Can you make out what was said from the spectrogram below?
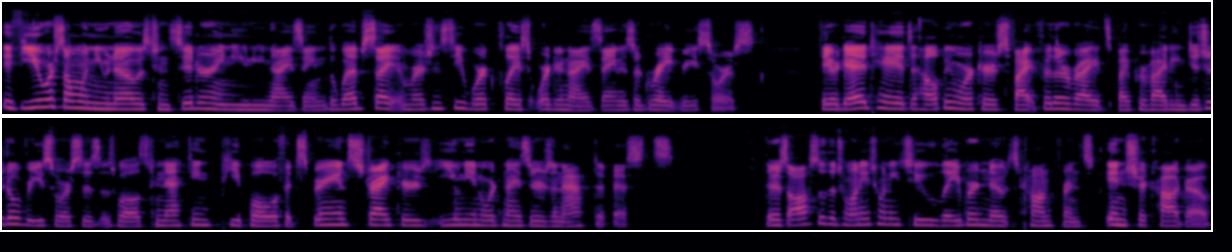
If you or someone you know is considering unionizing, the website Emergency Workplace Organizing is a great resource. They are dedicated to helping workers fight for their rights by providing digital resources as well as connecting people with experienced strikers, union organizers, and activists. There's also the 2022 Labor Notes Conference in Chicago,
